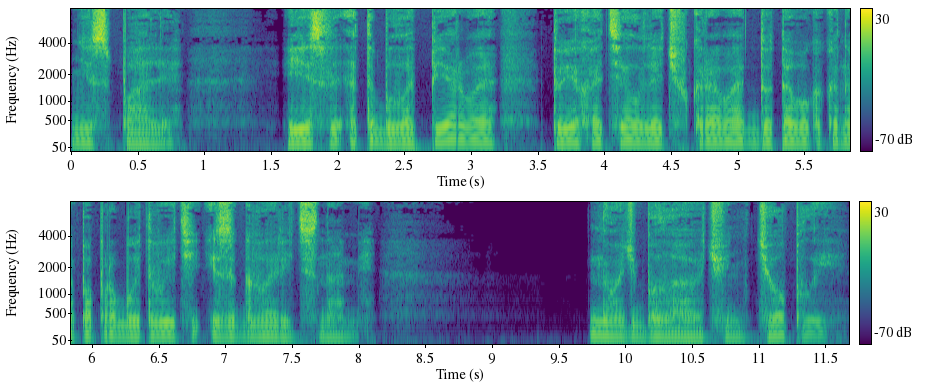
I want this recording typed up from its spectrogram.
не спали. И если это была первая, то я хотел лечь в кровать до того, как она попробует выйти и заговорить с нами. Ночь была очень теплой,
